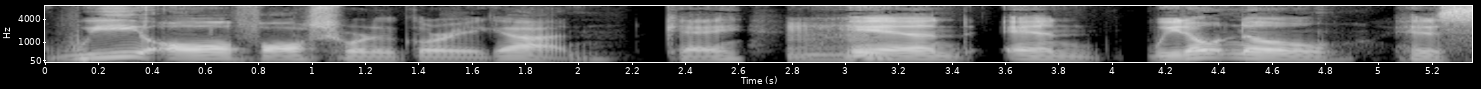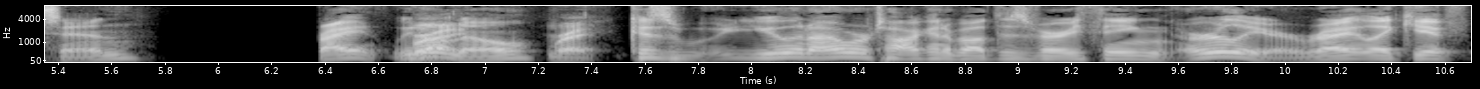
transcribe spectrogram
we all fall short of the glory of God. Okay, Mhm. and and we don't know His sin, right? We Right. don't know right. because you and I were talking about this very thing earlier, right? Like if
